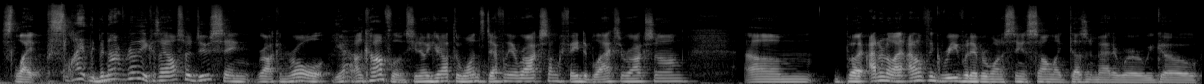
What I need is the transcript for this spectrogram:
slight, slightly, but not really, because I also do sing rock and roll Yeah. on Confluence. You know, you're not the one's definitely a rock song. Fade to Black's a rock song. Um, but I don't know. I, I don't think Reeve would ever want to sing a song like "Doesn't Matter Where We Go"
